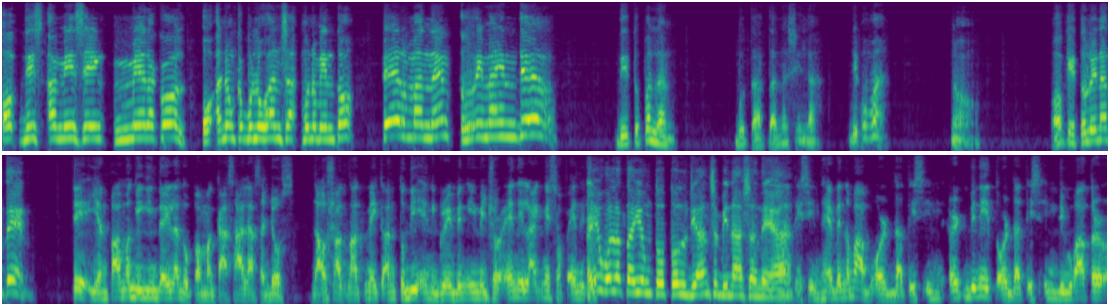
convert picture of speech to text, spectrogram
of this amazing miracle. O anong kabuluhan sa monumento? Permanent reminder. Dito pa lang, butata na sila. Di po ba? No. Okay, tuloy natin. Kasi yan pa magiging dahilan upang magkasala sa Diyos. Thou shalt not make unto thee any graven image or any likeness of anything Ay, wala tayong tutol diyan sa binasa niya. that is in heaven above, or that is in earth beneath, or that is in the water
